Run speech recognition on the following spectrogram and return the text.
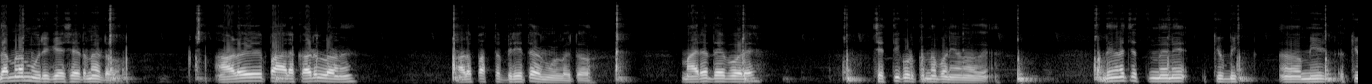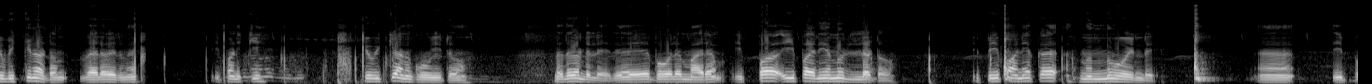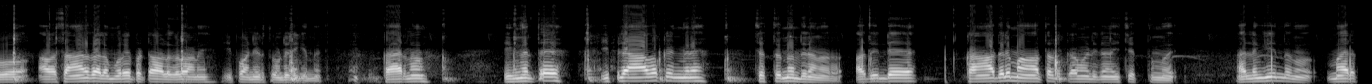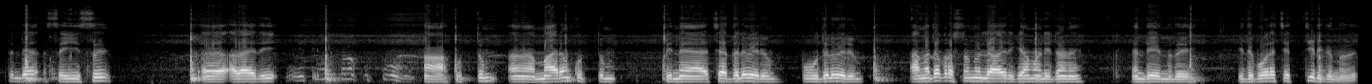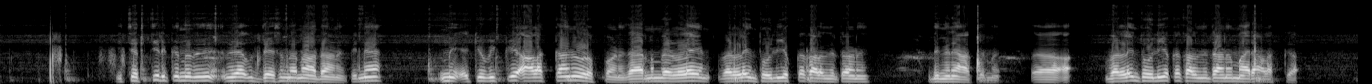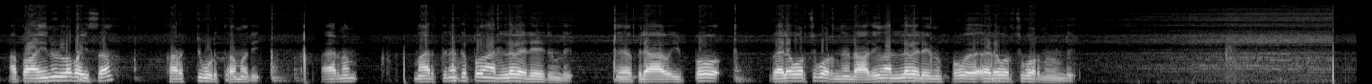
നമ്മളെ മുരുകേശേട്ടനാ കേട്ടോ ആൾ പാലക്കാടുള്ളതാണ്. ആൾ പത്തപ്പിരിയത്താണുള്ളത് കേട്ടോ മരം ഇതേപോലെ ചെത്തി കൊടുക്കുന്ന പണിയാണത് ഇതിങ്ങനെ ചെത്തുന്നതിന് ക്യൂബിക് മീ ക്യൂബിക്കിനാട്ടോ വില വരുന്നത്. ഈ പണിക്ക് ക്യൂബിക്കാണ് കൂലി കേട്ടോ ഇത് കണ്ടില്ലേ? ഇതേപോലെ മരം ഇപ്പം ഈ പനിയൊന്നും ഇല്ല കേട്ടോ ഇപ്പം ഈ പണിയൊക്കെ നിന്ന് പോയിട്ടുണ്ട് ഇപ്പോൾ അവസാന തലമുറയിൽപ്പെട്ട ആളുകളാണ് ഈ പണിയെടുത്തുകൊണ്ടിരിക്കുന്നത്. കാരണം ഇങ്ങനത്തെ ഈ പ്ലാവൊക്കെ ഇങ്ങനെ ചെത്തുന്ന എന്തിനാണെന്ന് അതിന്റെ കാതൽ മാത്രം എടുക്കാൻ വേണ്ടിയിട്ടാണ് ഈ ചെത്തുന്നത്. അല്ലെങ്കിൽ എന്താണ് മരത്തിന്റെ സൈസ് അതായത് ആ കുത്തും മരം കുത്തും പിന്നെ ചെതൽ വരും പൂതൽ വരും അങ്ങനത്തെ പ്രശ്നമൊന്നും ഇല്ലാതിരിക്കാൻ വേണ്ടിയിട്ടാണ് എന്ത് ചെയ്യുന്നത്? ഇതുപോലെ ചെത്തിയെടുക്കുന്നത്. ഈ ചെത്തിയെടുക്കുന്നതിന്റെ ഉദ്ദേശം എന്ന് പറഞ്ഞാൽ അതാണ്. പിന്നെ ക്യൂബിക്ക് അളക്കാനും എളുപ്പമാണ്. കാരണം വെള്ളയും വെള്ളയും തൊലിയൊക്കെ കളഞ്ഞിട്ടാണ് ഇതിങ്ങനെ ആക്കുന്നത്. വെള്ളയും തൊലിയൊക്കെ കളഞ്ഞിട്ടാണ് മരം അളക്കുക. അപ്പോൾ അതിനുള്ള പൈസ കറക്റ്റ് കൊടുത്താൽ മതി. കാരണം മരത്തിനൊക്കെ ഇപ്പോൾ നല്ല വിലയായിട്ടുണ്ട്. പ്ലാവ് ഇപ്പോൾ വില കുറച്ച് കുറഞ്ഞിട്ടുണ്ട്. ആദ്യം നല്ല വിലയായിരുന്നു. ഇപ്പോൾ വില കുറച്ച് കുറഞ്ഞിട്ടുണ്ട്.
